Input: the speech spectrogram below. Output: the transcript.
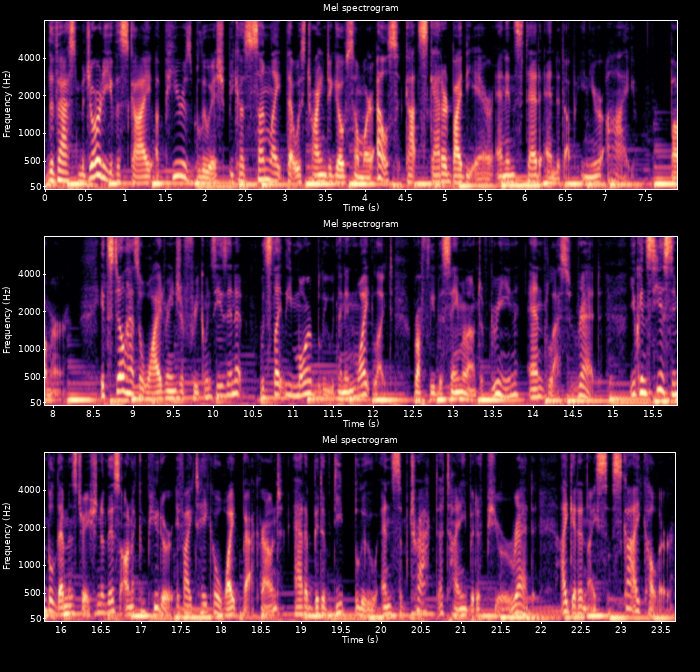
The vast majority of the sky appears bluish because sunlight that was trying to go somewhere else got scattered by the air and instead ended up in your eye bummer. It still has a wide range of frequencies in it, with slightly more blue than in white light, roughly the same amount of green, and less red. You can see a simple demonstration of this on a computer if I take a white background, add a bit of deep blue, and subtract a tiny bit of pure red. I get a nice sky color.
